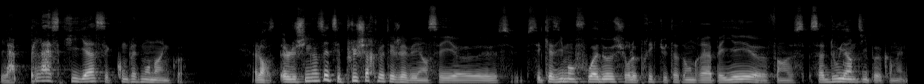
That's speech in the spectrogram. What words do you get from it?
La place qu'il y a, c'est complètement dingue. Quoi. Alors, le Shinkansen, c'est plus cher que le TGV. hein. C'est euh, quasiment x2 sur le prix que tu t'attendrais à payer. Euh, Enfin, ça douille un petit peu quand même.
